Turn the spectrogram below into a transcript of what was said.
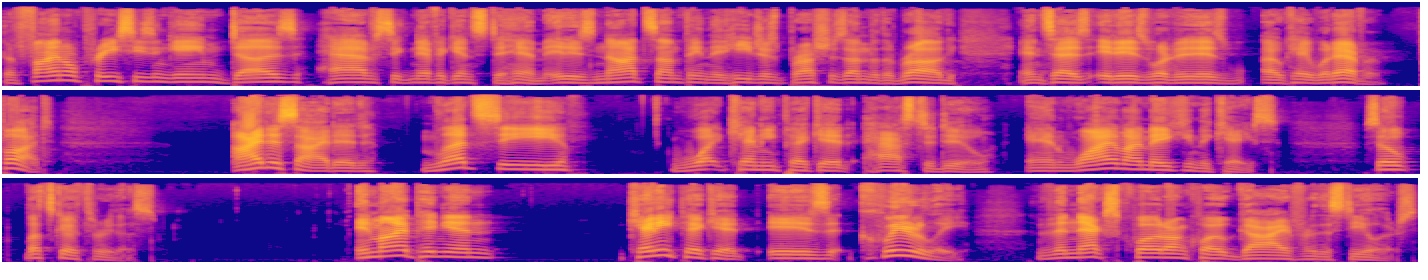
The final preseason game does have significance to him. It is not something that he just brushes under the rug and says, it is what it is. Okay, whatever. But I decided, let's see what Kenny Pickett has to do. And why am I making the case? So let's go through this. In my opinion, Kenny Pickett is clearly the next quote unquote guy for the Steelers.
